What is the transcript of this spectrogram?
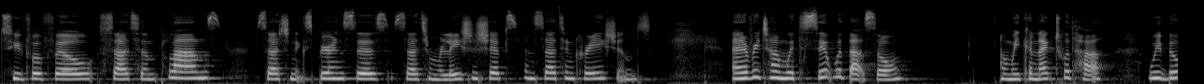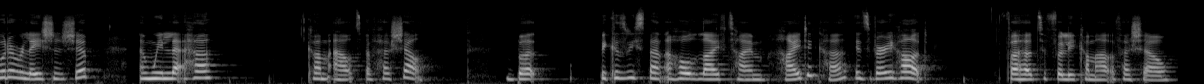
to fulfill certain plans, certain experiences, certain relationships, and certain creations. And every time we sit with that soul and we connect with her, we build a relationship and we let her come out of her shell. But because we spent a whole lifetime hiding her, it's very hard for her to fully come out of her shell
